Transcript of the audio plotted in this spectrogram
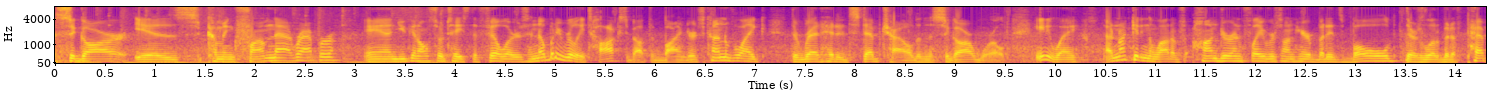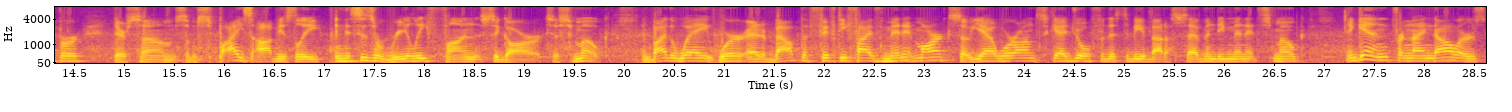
cigar is coming from that wrapper and you can also taste the fillers and nobody really talks about the binder. It's kind of like the red-headed stepchild in the cigar world. Anyway, I'm not getting a lot of Honduran flavors on here, but it's bold. There's a little bit of pepper. There's some, some spice, obviously. And this is a really fun cigar to smoke. And by the way, we're at about the 55 minute mark. So yeah, we're on schedule for this to be about a 70 minute smoke. Again, for $9,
